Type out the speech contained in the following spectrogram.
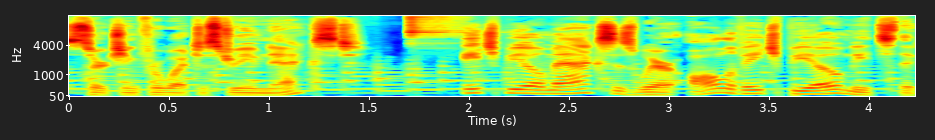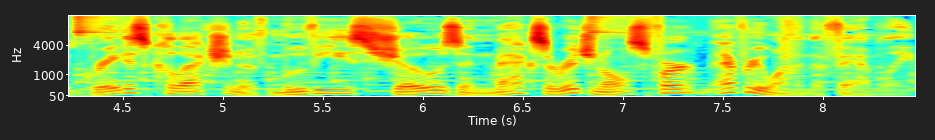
Searching for what to stream next? HBO Max is where all of HBO meets the greatest collection of movies, shows, and Max originals for everyone in the family.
